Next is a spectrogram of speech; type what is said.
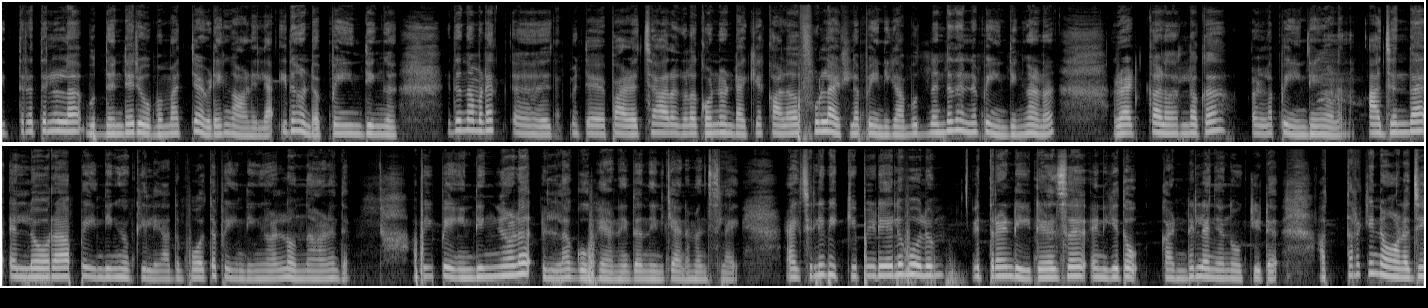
ഇത്തരത്തിലുള്ള ബുദ്ധന്റെ രൂപം മറ്റെവിടെയും കാണില്ല. ഇത് കണ്ടോ? പെയിന്റിങ് ഇത് നമ്മുടെ മറ്റേ പഴച്ചാറുകൾ കൊണ്ടുണ്ടാക്കിയ കളർഫുള്ളായിട്ടുള്ള പെയിന്റിങ്ങാണ് ബുദ്ധന്റെ തന്നെ പെയിന്റിങ്ങാണ് റെഡ് കളറിലൊക്കെ ഉള്ള പെയിന്റിംഗ് ആണ്. അജന്ത എല്ലോറ പെയിന്റിംഗ് ഒക്കെ ഇല്ലേ അതുപോലത്തെ പെയിന്റിങ്ങുകളിൽ ഒന്നാണിത് അപ്പോൾ ഈ പെയിന്റിങ്ങുകൾ ഉള്ള ഗുഹയാണ് ഇതെന്ന് എനിക്ക് തന്നെ മനസ്സിലായി. ആക്ച്വലി വിക്കിപീഡിയയിൽ പോലും ഇത്രയും ഡീറ്റെയിൽസ് എനിക്ക് തോ കണ്ടില്ല ഞാൻ നോക്കിയിട്ട്. അത്രയ്ക്ക് നോളജ്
